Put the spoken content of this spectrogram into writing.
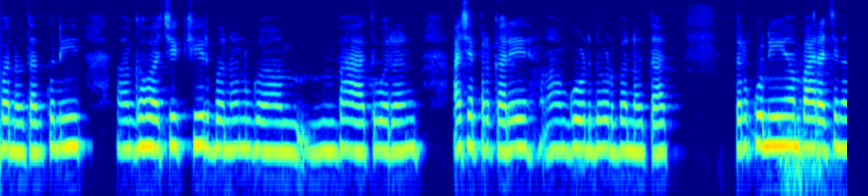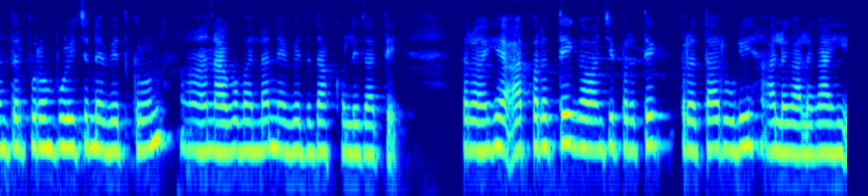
बनवतात कोणी गव्हाची खीर बनवून भात वरण अशा प्रकारे गोडधोड बनवतात. तर कोणी बाराच्या नंतर पुरणपोळीचं नैवेद्य करून नागोबांना नैवेद्य दाखवले जाते. तर हे प्रत्येक गावांची प्रत्येक प्रथा रूढी अलग अलग आहे.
